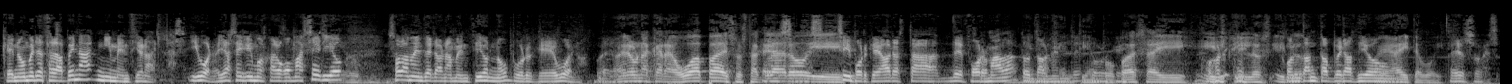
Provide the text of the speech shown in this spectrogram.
que no merece la pena ni mencionarlas. Y bueno, ya seguimos con algo más serio. Solamente era una mención, ¿no? Porque bueno, Bueno, eh, era una cara guapa, eso está claro, eso y sí, porque ahora está deformada totalmente. el tiempo porque- pasa y, y- los... y con los- tanta operación. Eh, ahí te voy. Eso es.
